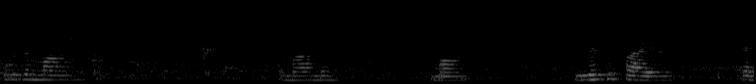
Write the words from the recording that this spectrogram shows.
who was among, among the monks, lit the fire, and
